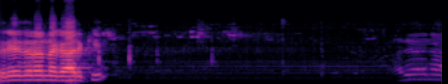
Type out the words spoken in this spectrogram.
శ్రీధరన్న గారికి అదేనా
